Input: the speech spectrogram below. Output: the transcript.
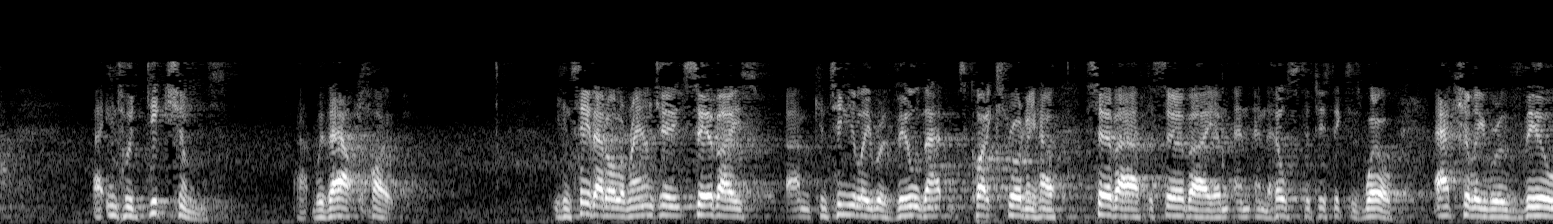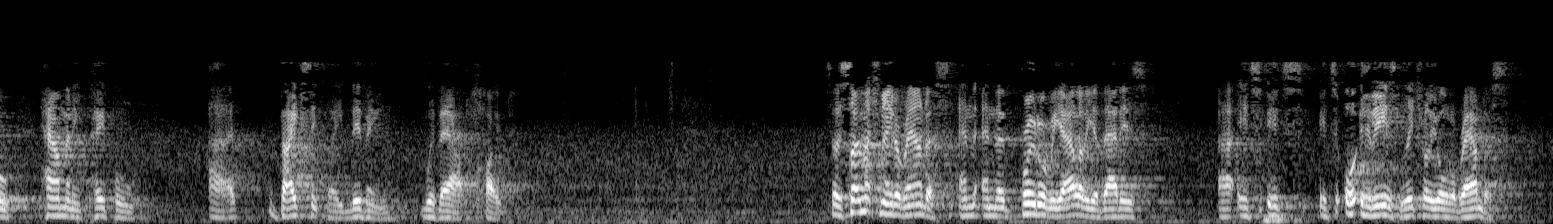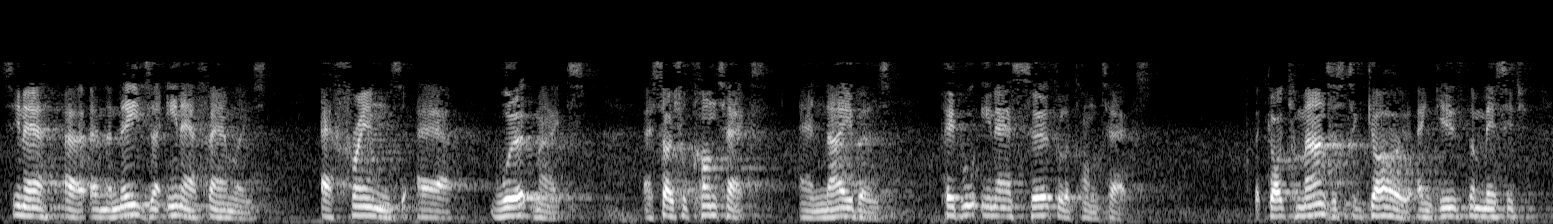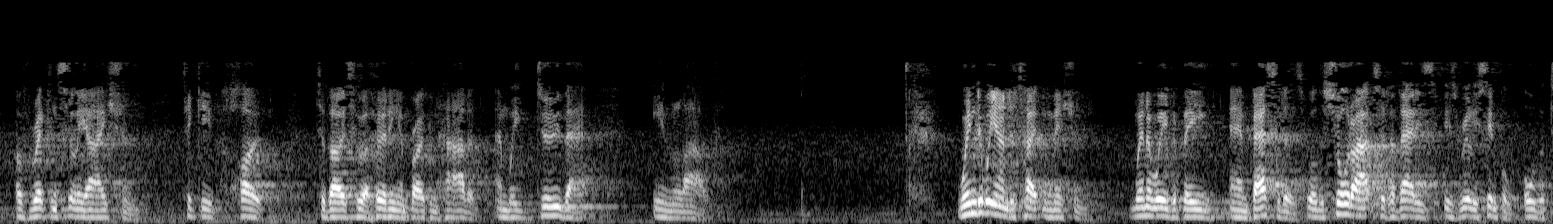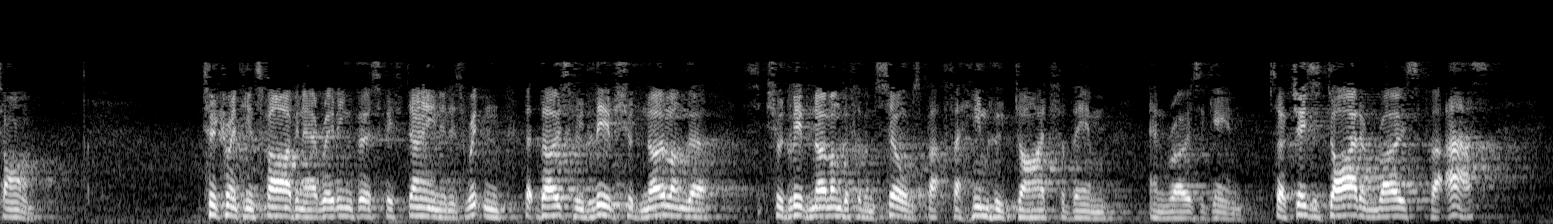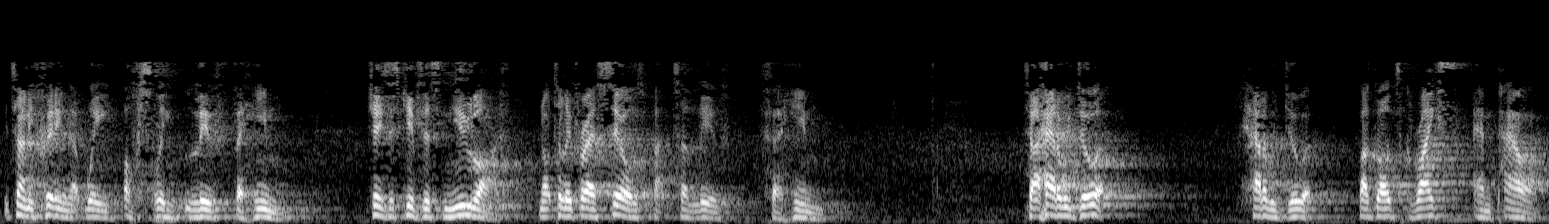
uh, into addictions uh, without hope. You can see that all around you. Surveys um, continually reveal that. It's quite extraordinary how survey after survey and, and, and the health statistics as well actually reveal how many people are basically living without hope. So there's so much need around us, and, and the brutal reality of that is uh, it's, it's, it's, it is literally all around us. It's in our, uh, and the needs are in our families, our friends, our workmates, our social contacts, our neighbours, people in our circle of contacts. But God commands us to go and give the message of reconciliation, to give hope to those who are hurting and brokenhearted. And we do that in love. When do we undertake the mission? When are we to be ambassadors? Well, the short answer to that is, is really simple, all the time. 2 Corinthians 5 in our reading, verse 15, it is written that those who live should no longer should live no longer for themselves, but for him who died for them and rose again. So if Jesus died and rose for us, it's only fitting that we obviously live for him. Jesus gives us new life, not to live for ourselves, but to live for him. So how do we do it? How do we do it? By God's grace and power.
